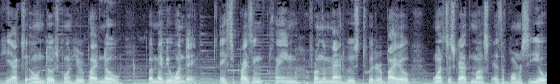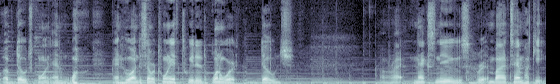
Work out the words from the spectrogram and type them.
he actually owned Dogecoin, he replied no, but maybe one day. A surprising claim from the man whose Twitter bio once described Musk as the former CEO of Dogecoin and and who on December 20th tweeted one word, Doge. All right, next news written by Tim Hakki.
